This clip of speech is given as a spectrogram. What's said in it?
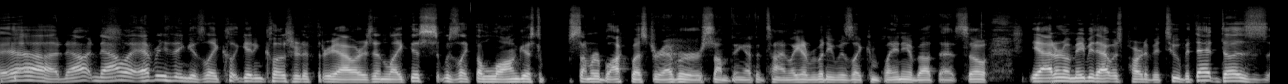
Yeah. Now, now everything is like getting closer to three hours, and like this was like the longest summer blockbuster ever, or something at the time. Like everybody was like complaining about that. So, yeah, I don't know. Maybe that was part of it too. But that does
